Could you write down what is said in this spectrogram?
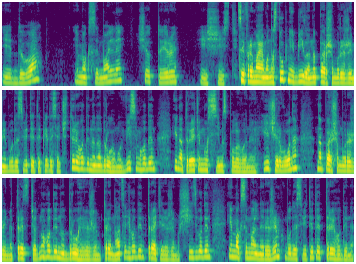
і 2 і максимальний 4 і 6. Цифри маємо наступні. Біле на першому режимі буде світити 54 години, на другому 8 годин і на третьому 7,5. І червоне на першому режимі 31 годину, другий режим 13 годин, третій режим 6 годин і максимальний режим буде світити 3 години.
